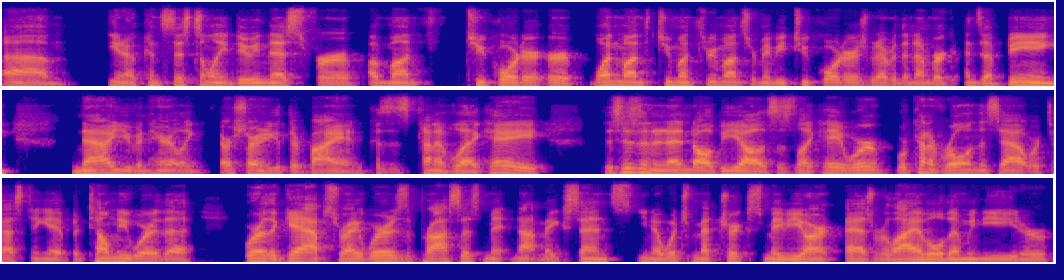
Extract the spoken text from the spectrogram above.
um, you know consistently doing this for a month two quarter or one month two months three months or maybe two quarters whatever the number ends up being now you've inherently are starting to get their buy-in because it's kind of like hey this isn't an end all be all this is like hey we're we're kind of rolling this out. We're testing it but tell me where the where are the gaps right? Where does the process not make sense? You know which metrics maybe aren't as reliable than we need or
